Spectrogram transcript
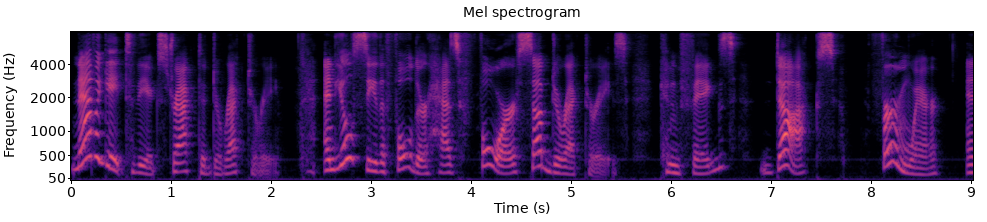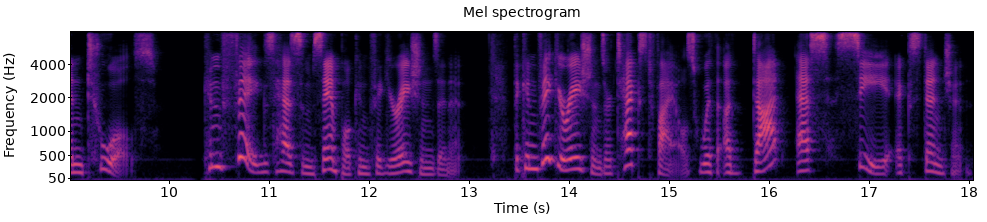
Navigate to the extracted directory, and you'll see the folder has four subdirectories configs, docs, firmware, and tools. Configs has some sample configurations in it. The configurations are text files with a .sc extension.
